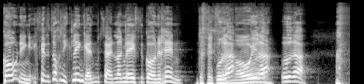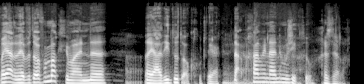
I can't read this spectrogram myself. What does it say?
koning. Ik vind het toch niet klinken. Het moet zijn lang leven de koningin. Dat vind ik Hoera, mooi. hoera, hoera. Maar ja, dan hebben we het over Maxima. En eh, nou ja, die doet ook goed werk. Nou, we gaan weer naar de muziek toe. Gezellig.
